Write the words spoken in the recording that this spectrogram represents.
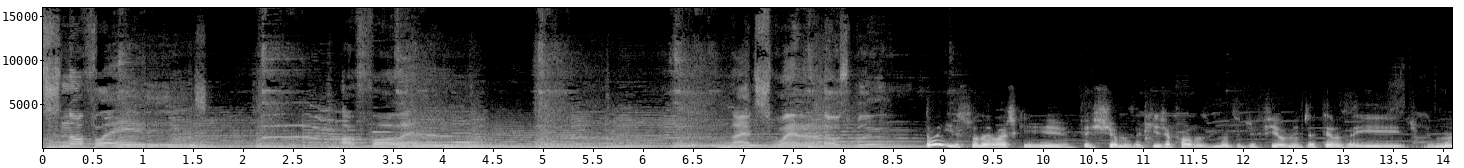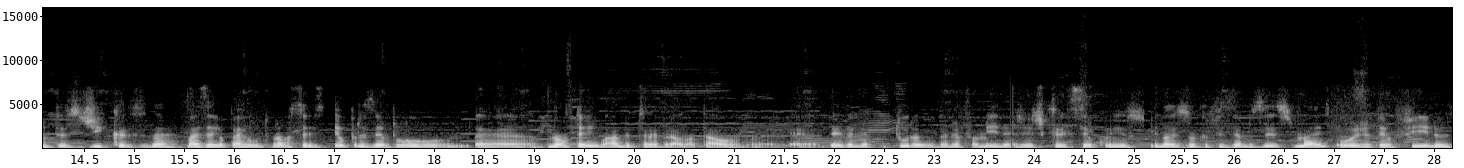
snowflakes are falling. That's when those blues. Isso, né? Eu acho que fechamos aqui, já falamos muito de filme, já temos aí tipo, muitas dicas, né? Mas aí eu pergunto pra vocês. Eu, por exemplo, é, não tenho hábito o Natal, né? é, desde a minha cultura, da minha família, a gente cresceu com isso e nós nunca fizemos isso. Mas hoje eu tenho filhos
